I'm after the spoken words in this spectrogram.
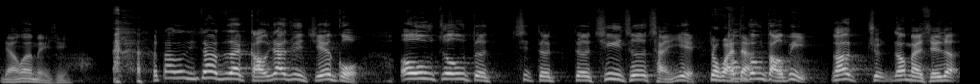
两万美金。到时候你这样子再搞下去，结果欧洲的汽的的汽车产业就完蛋，通通倒闭，然后就然后买谁的？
